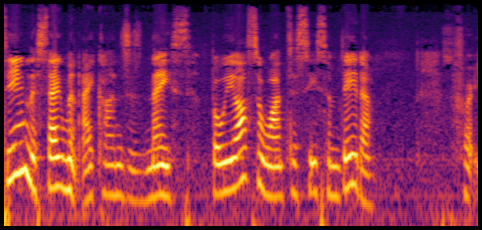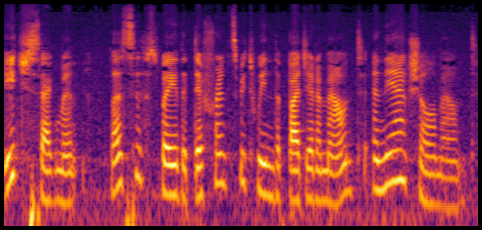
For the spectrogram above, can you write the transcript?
Seeing the segment icons is nice, but we also want to see some data. For each segment, let's display the difference between the budget amount and the actual amount.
